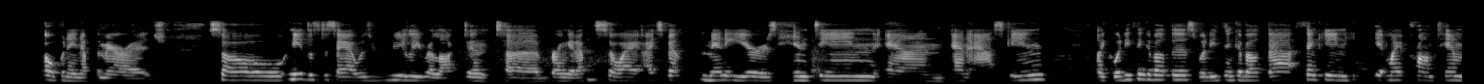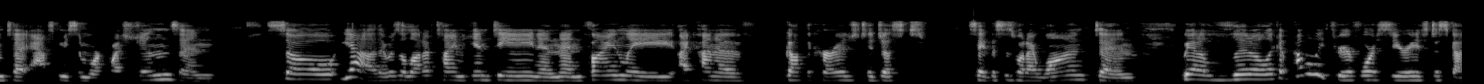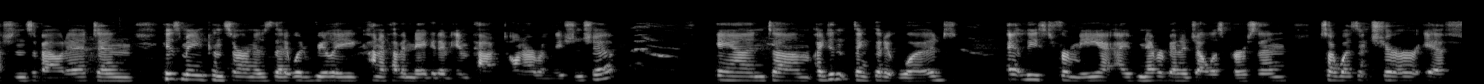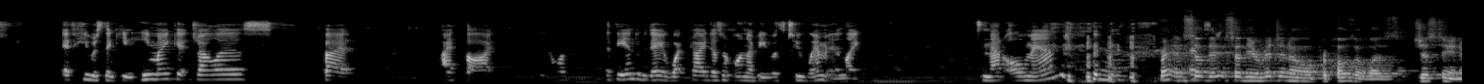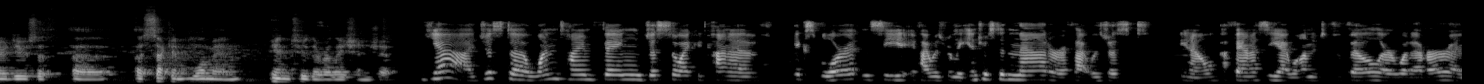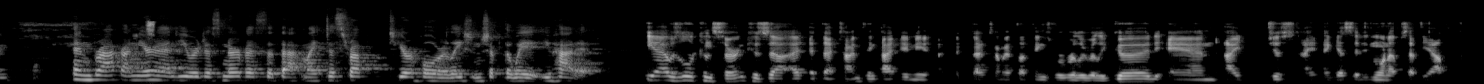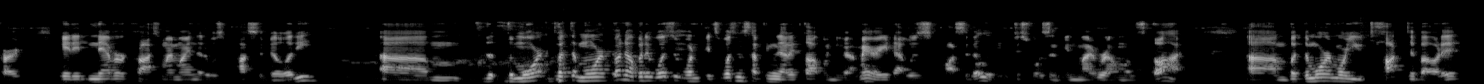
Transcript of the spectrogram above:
opening up the marriage. So, needless to say, I was really reluctant to bring it up. So, I, I spent many years hinting and and asking like what do you think about this what do you think about that thinking it might prompt him to ask me some more questions and so yeah there was a lot of time hinting and then finally i kind of got the courage to just say this is what i want and we had a little like probably three or four serious discussions about it and his main concern is that it would really kind of have a negative impact on our relationship and um, i didn't think that it would at least for me, I, I've never been a jealous person, so I wasn't sure if if he was thinking he might get jealous. But I thought, you know, at the end of the day, what guy doesn't want to be with two women? Like, isn't that all men? Yeah. Right. And so, the, so the original proposal was just to introduce a, a, a second woman into the relationship. yeah, just a one-time thing, just so I could kind of explore it and see if I was really interested in that, or if that was just, you know, a fantasy I wanted to fulfill or whatever. And And Brock, on your end, you were just nervous that that might disrupt your whole relationship the way you had it. Yeah, I was a little concerned because uh, at that time, think I, I mean, at that time I thought things were really, really good, and I just, I, I guess, I didn't want to upset the apple cart. It had never crossed my mind that it was a possibility, um, the, the more, but the more, but no, but it wasn't one. It wasn't something that I thought when you got married that was a possibility. It just wasn't in my realm of thought. Um, but the more and more you talked about it,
